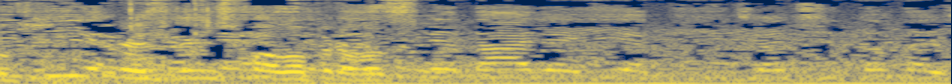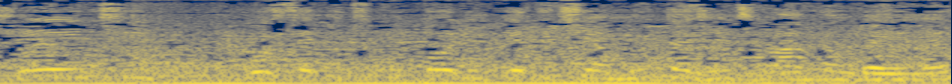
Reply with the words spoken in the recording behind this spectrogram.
o que, que o presidente falou para você? medalha aí aqui diante de tanta gente, você que disputou a Olimpíada tinha muita gente lá também, né?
